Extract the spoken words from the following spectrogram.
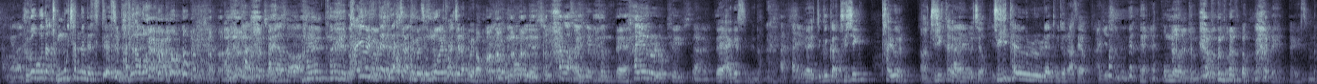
당연하죠. 그거보다 종목 찾는데 스트레스를 받으라고. 찾아서 타율 타율이 타율 스트레스 하지 말고 종목을 찾으라고요. 종목을 열심히 찾아서 이제부터 네. 타율을 높여줍시다. 네, 알겠습니다. 타- 타율. 네, 그러니까 주식 타율, 아, 주식 타율, 그렇죠. 주식 타율에 도전을 하세요. 알겠습니다. 네. 홈런을 좀 쳐보도록. 네, 알겠습니다.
